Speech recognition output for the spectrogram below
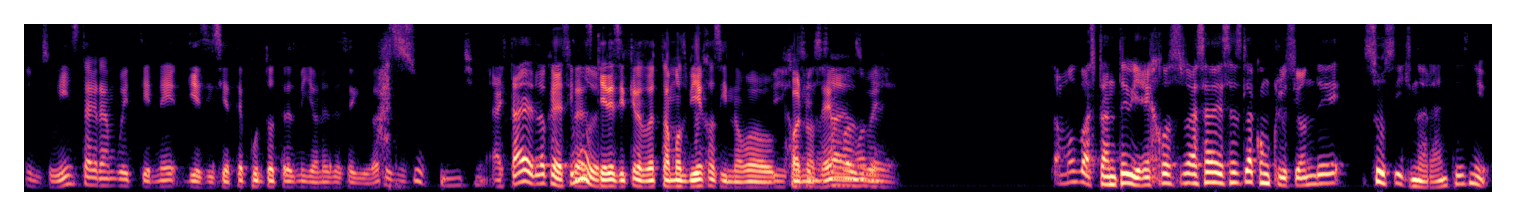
en su Instagram, güey, tiene 17.3 millones de ¡Ah, seguidores. su pinche... Ahí está, es lo que decimos, Entonces quiere decir que nosotros estamos viejos y no Viejos, conocemos, güey. Estamos bastante viejos, raza. Esa es la conclusión de sus ignorantes news.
